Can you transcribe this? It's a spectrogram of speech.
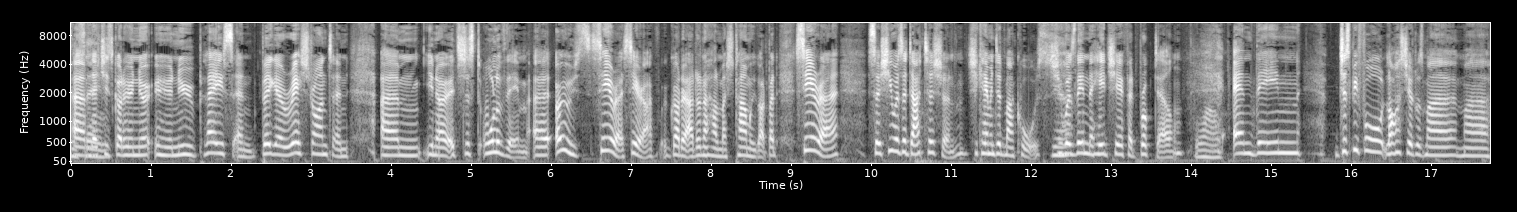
Um, that she's got her new, her new place and bigger restaurant, and um, you know, it's just all of them. Uh, oh, Sarah, Sarah, I've got it. I don't know how much time we got, but Sarah. So she was a dietitian. She came and did my course. She was then the head chef at Brookdale. Wow. And then just before last year, it was my my.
